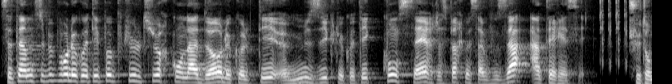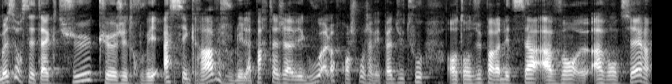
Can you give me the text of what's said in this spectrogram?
C'était un petit peu pour le côté pop culture qu'on adore, le côté euh, musique, le côté concert. J'espère que ça vous a intéressé. Je suis tombé sur cette actu que j'ai trouvé assez grave. Je voulais la partager avec vous. Alors franchement, j'avais pas du tout entendu parler de ça avant euh, avant-hier.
